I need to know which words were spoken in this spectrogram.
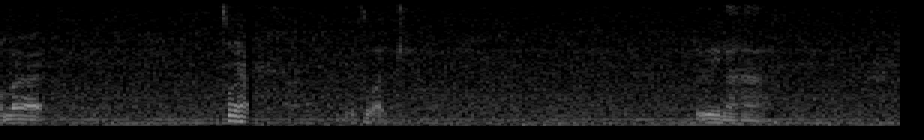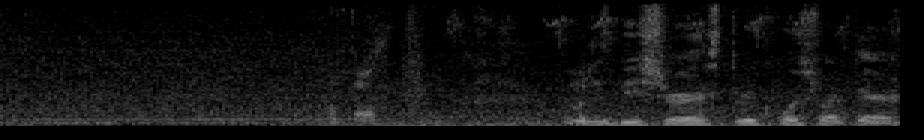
So I'm at two and a half. That's much. Three and a half. That's three. I'm gonna just be sure it's three quarts right there.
